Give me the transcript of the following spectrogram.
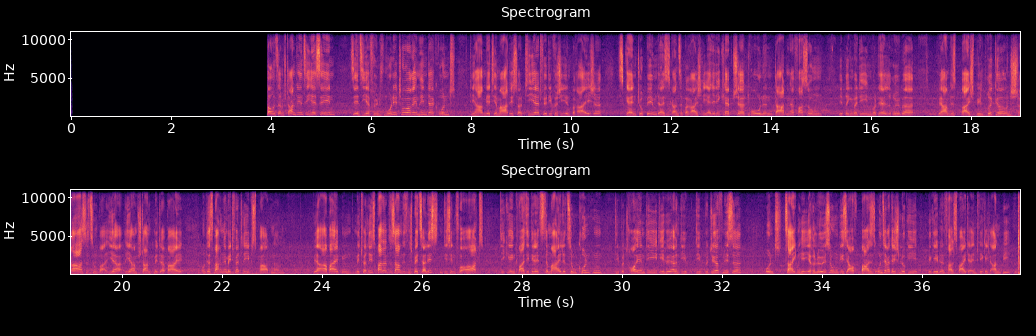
Bei unserem Stand, den Sie hier sehen, sehen Sie hier fünf Monitore im Hintergrund. Die haben wir thematisch sortiert für die verschiedenen Bereiche. Scan to BIM, da ist das ganze Bereich Reality Capture, Drohnen, Datenerfassung. Wie bringen wir die in ein Modell rüber? Wir haben das Beispiel Brücke und Straße zum, hier, hier am Stand mit dabei. Und das machen wir mit Vertriebspartnern. Wir arbeiten mit Vertriebspartnern zusammen, das sind Spezialisten, die sind vor Ort, die gehen quasi die letzte Meile zum Kunden, die betreuen die, die hören die, die Bedürfnisse und zeigen hier ihre Lösungen, die sie auf Basis unserer Technologie gegebenenfalls weiterentwickelt anbieten.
